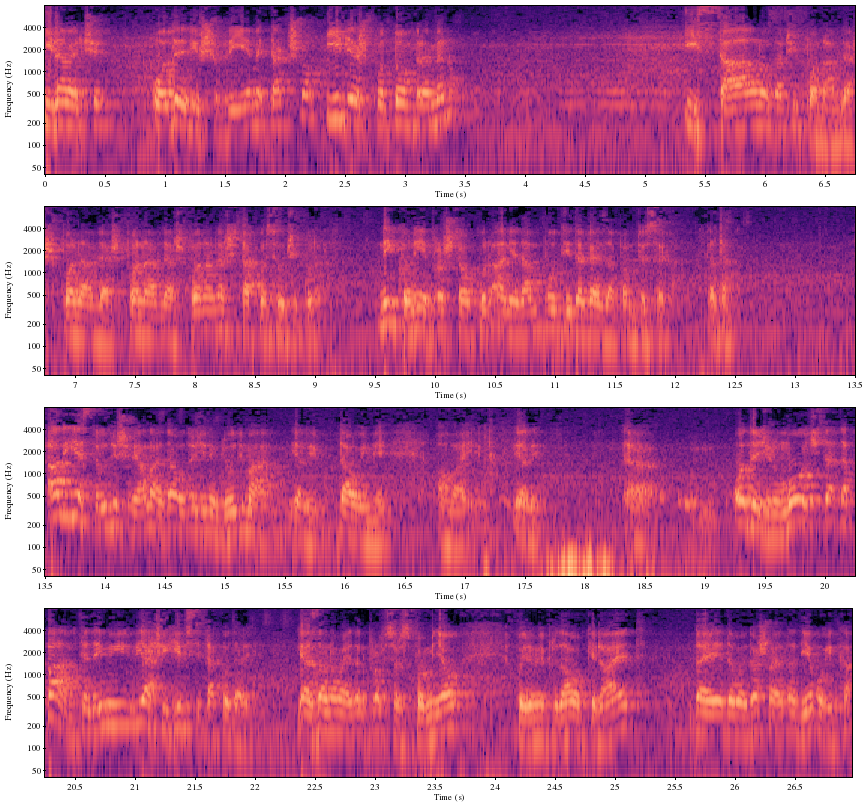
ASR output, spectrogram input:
I na večer odrediš vrijeme tačno, ideš po tom vremenu i stalno, znači ponavljaš, ponavljaš, ponavljaš, ponavljaš i tako se uči Kur'an. Niko nije prošao Kur'an jedan put i da ga je zapamtio svega. Je tako? Ali jeste uzvišeni, Allah je dao određenim ljudima, je li, dao im je ovaj, jeli, uh, eh, određenu moć da, da pamte, da imaju jači hipsi, tako dalje. Ja znam ovaj jedan profesor spominjao, koji nam je predavao kirajet, da je da mu je došla jedna djevojka,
